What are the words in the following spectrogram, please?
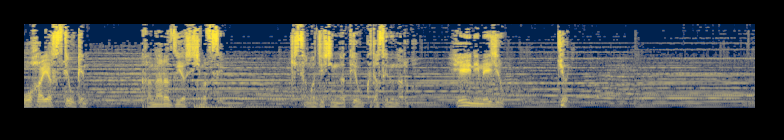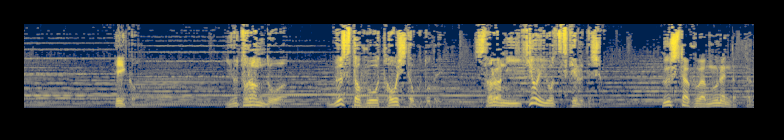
もはや捨ておけん。必ずや始末せよ貴様自身が手を下せぬならば兵に命じろ。御意陛下ユトランドはグスタフを倒したことでさらに勢いをつけるでしょうグスタフは無念だったが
